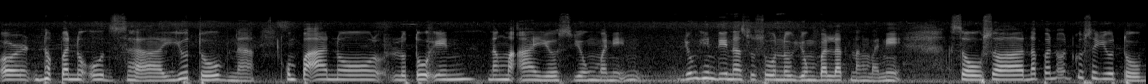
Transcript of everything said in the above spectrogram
or napanood sa YouTube na kung paano lutuin ng maayos yung mani, yung hindi nasusunog yung balat ng mani. So, sa napanood ko sa YouTube,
